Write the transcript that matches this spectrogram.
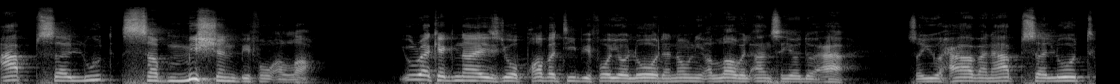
absolute submission before Allah. You recognize your poverty before your Lord, and only Allah will answer your dua. So you have an absolute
